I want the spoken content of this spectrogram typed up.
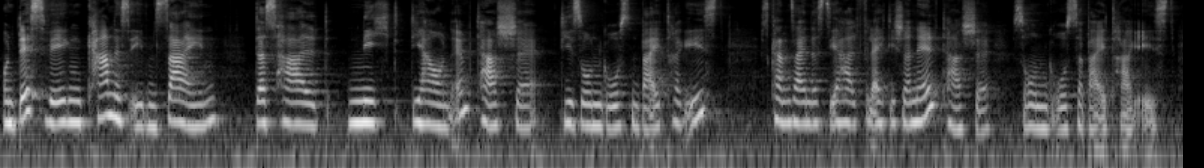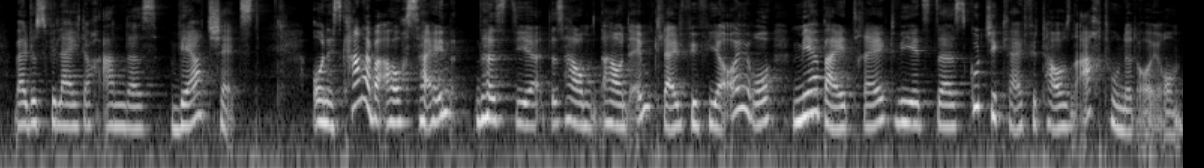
Und deswegen kann es eben sein, dass halt nicht die H&M-Tasche dir so einen großen Beitrag ist. Es kann sein, dass dir halt vielleicht die Chanel-Tasche so ein großer Beitrag ist, weil du es vielleicht auch anders wertschätzt. Und es kann aber auch sein, dass dir das H&M-Kleid für 4 Euro mehr beiträgt, wie jetzt das Gucci-Kleid für 1800 Euro.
